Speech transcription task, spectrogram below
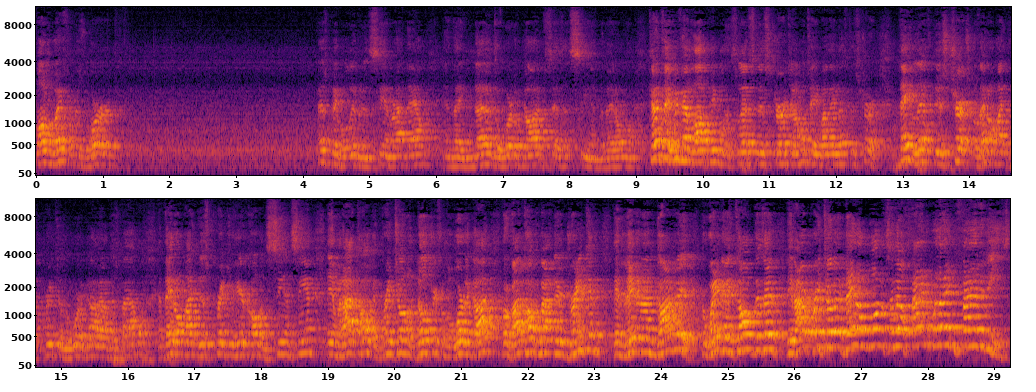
fallen away from His Word. There's people living in sin right now, and they know the Word of God says it's sin, but they don't want. Can I tell you, we've had a lot of people that's left this church, and I'm going to tell you why they left this church. They left this church because they don't like the preaching of the Word of God out of this Bible, and they don't like this preacher here calling sin sin. And when I talk and preach on adultery from the Word of God, or if I talk about their drinking and living ungodly, the way they talk, this, if I preach on it, they don't want it, so they'll find it where they can find it.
